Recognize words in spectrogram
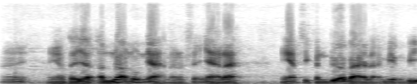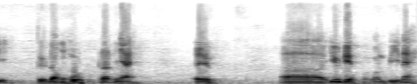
đấy anh em thấy chưa? Ấn vào nút nhả là nó sẽ nhả ra. Anh em chỉ cần đưa bài lại miệng ví tự động hút rất nhanh. Êm. À, ưu điểm của con ví này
